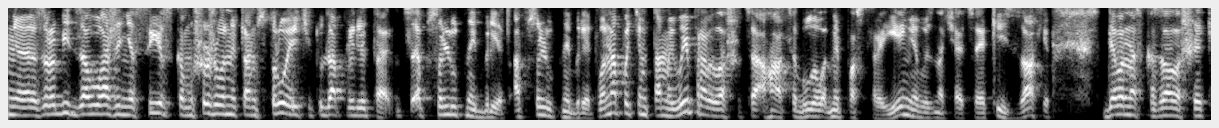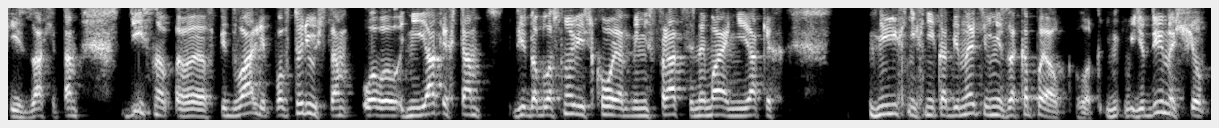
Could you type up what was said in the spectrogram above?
е, зробіть зауваження Сирському, що ж вони там строять і туди прилітають. Це абсолютний бред, абсолютний бред. Вона потім там і виправила, що це ага, це було не построєння, визначається, якийсь захід. Де вона сказала, що якийсь захід там дійсно е, в підвалі, повторюсь, там ніяких там від обласної військової адміністрації немає ніяких ні їхніх, ні кабінетів, ні закапелок. Єдине, що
